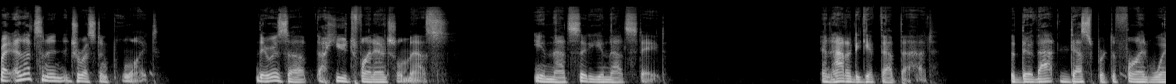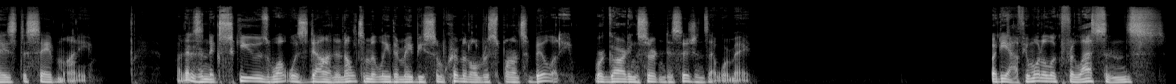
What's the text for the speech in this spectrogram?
Right. And that's an interesting point. There is a, a huge financial mess in that city, in that state. And how did it get that bad? That they're that desperate to find ways to save money. Well, that doesn't excuse what was done. And ultimately, there may be some criminal responsibility regarding certain decisions that were made. But yeah, if you want to look for lessons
